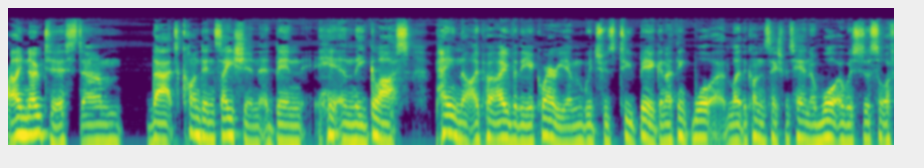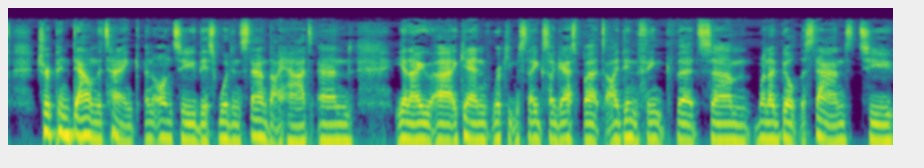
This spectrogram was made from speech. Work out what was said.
I noticed um, that condensation had been hitting the glass pane that I put over the aquarium, which was too big. And I think water, like the condensation was hitting and water was just sort of dripping down the tank and onto this wooden stand that I had. And, you know, uh, again, rookie mistakes, I guess, but I didn't think that um, when I built the stand to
